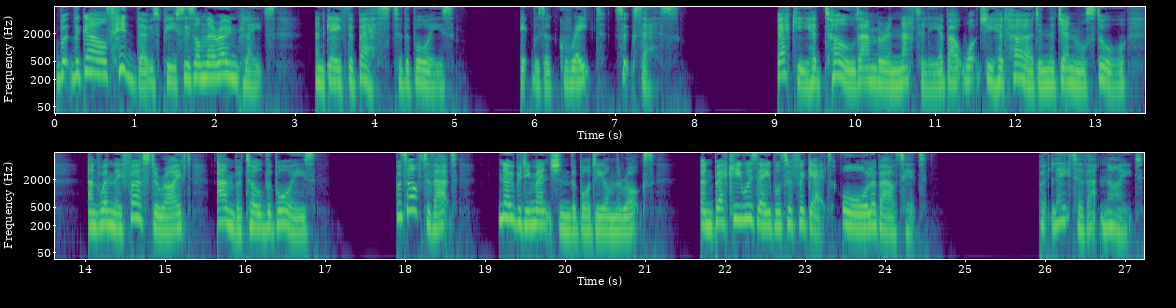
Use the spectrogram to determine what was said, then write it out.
but the girls hid those pieces on their own plates and gave the best to the boys. It was a great success. Becky had told Amber and Natalie about what she had heard in the general store, and when they first arrived, Amber told the boys. But after that, nobody mentioned the body on the rocks, and Becky was able to forget all about it. But later that night,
